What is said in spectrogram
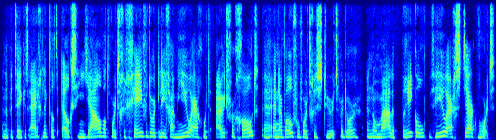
En dat betekent eigenlijk dat elk signaal wat wordt gegeven door het lichaam heel erg wordt uitvergroot uh, en naar boven wordt gestuurd, waardoor een normale prikkel dus heel erg sterk wordt.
